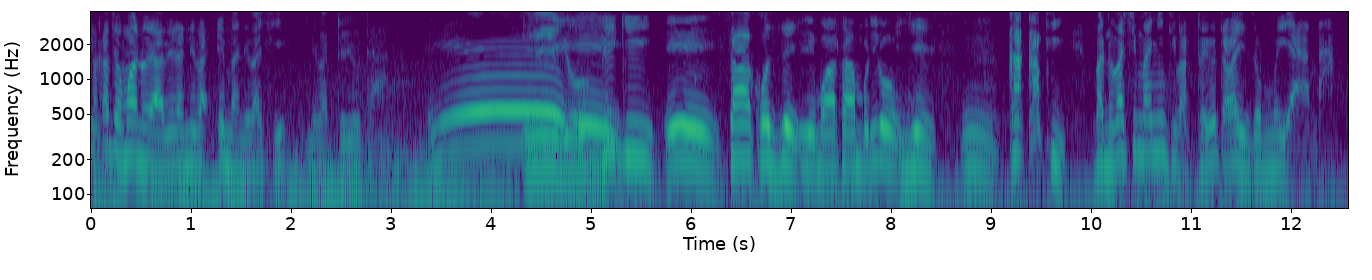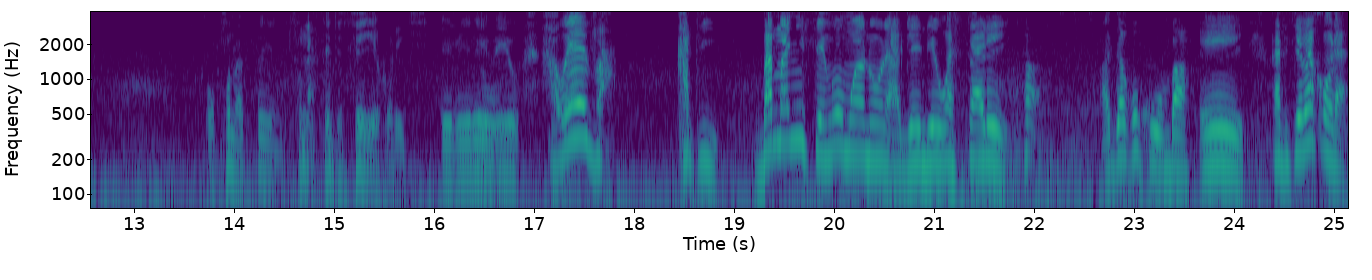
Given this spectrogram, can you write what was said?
kakati omwana oyo abeera ne ba ema ne baki ne ba toyota eyo bigi saakoze. Mwatambulira omwo yes. Mm. kakati bano bakimanyi nti batoyota bayinza omuyamba okufuna sente funa sente seyekoleki ebeerewo. However kati bamanyi senga omwana ono agenda ewasale ajja kukumba. Eh, kati kyebakola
